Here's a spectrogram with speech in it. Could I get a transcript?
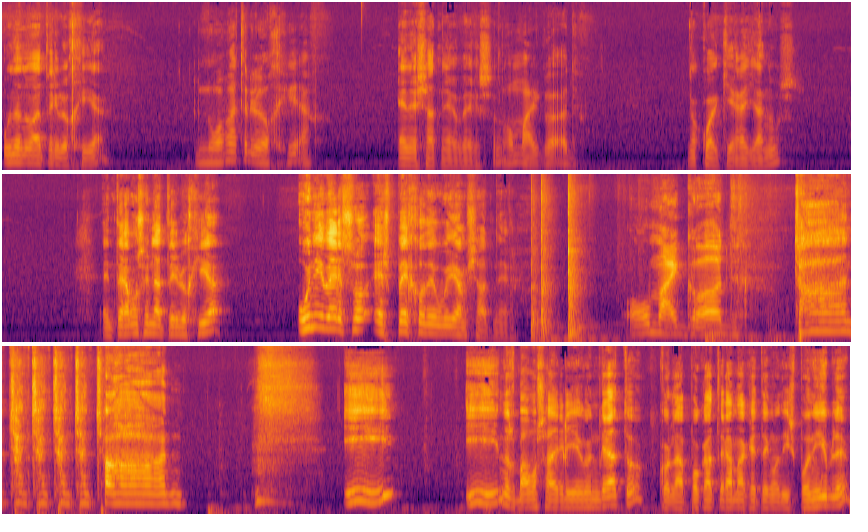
una nueva trilogía Nueva trilogía. en el Shatnerverso. Oh my god. No cualquiera, Janus. Entramos en la trilogía Universo Espejo de William Shatner. Oh my god. ¡Tan, tan, tan, tan, tan, tan! Y, y nos vamos a reír un rato con la poca trama que tengo disponible.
